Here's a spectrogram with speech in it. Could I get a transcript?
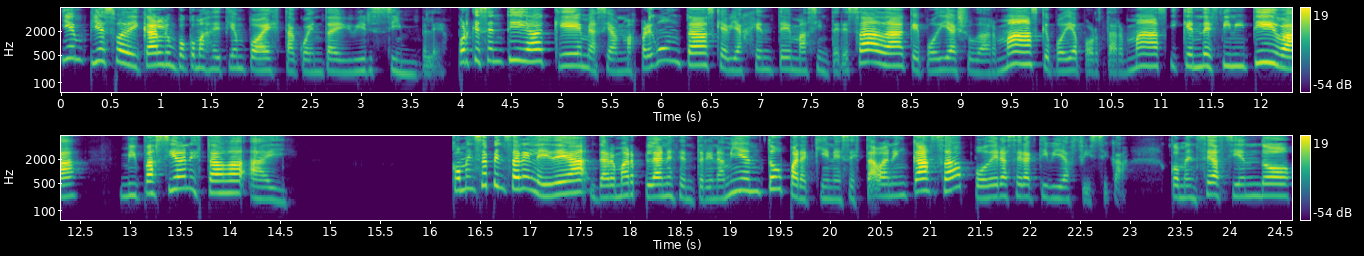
y empiezo a dedicarle un poco más de tiempo a esta cuenta de vivir simple, porque sentía que me hacían más preguntas, que había gente más interesada, que podía ayudar más, que podía aportar más y que en definitiva mi pasión estaba ahí. Comencé a pensar en la idea de armar planes de entrenamiento para quienes estaban en casa poder hacer actividad física. Comencé haciendo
